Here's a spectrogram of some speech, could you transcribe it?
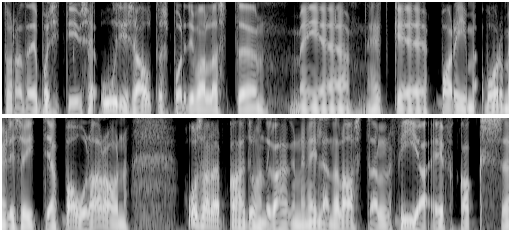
toreda ja positiivse uudise autospordi vallast. Meie hetke parim vormelisõitja Paul Aron osaleb kahe tuhande kahekümne neljandal aastal FIA F2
